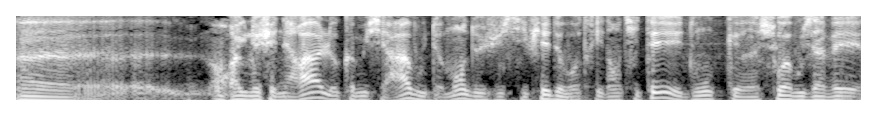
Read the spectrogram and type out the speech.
en règle générale, le commissariat vous demande de justifier de votre identité et donc euh, soit vous avez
